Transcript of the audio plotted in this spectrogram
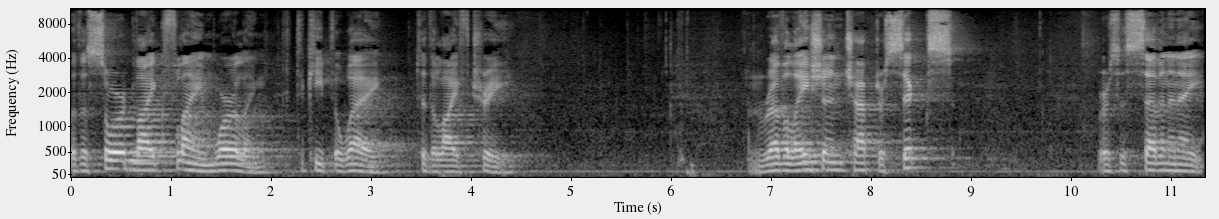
with a sword like flame whirling to keep the way to the life tree. In Revelation chapter 6, verses 7 and 8.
